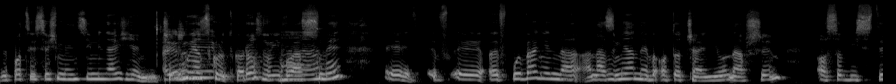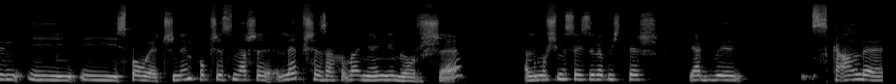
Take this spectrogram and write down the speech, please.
że po co jesteśmy między innymi na Ziemi. Czyli jeżeli- mówiąc krótko, rozwój Mhm. własny, w- y, wpływanie na, na zmiany w otoczeniu naszym, osobistym i, i społecznym, poprzez nasze lepsze zachowania, nie gorsze, ale musimy sobie zrobić też jakby skalę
